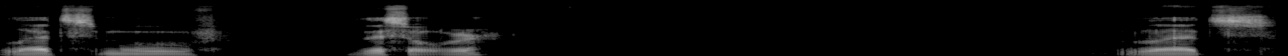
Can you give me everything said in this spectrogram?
Let's move this over. Let's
